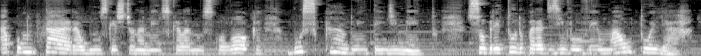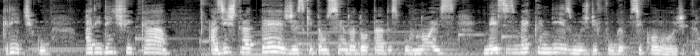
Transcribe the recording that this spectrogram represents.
apontar alguns questionamentos que ela nos coloca, buscando entendimento, sobretudo para desenvolver um auto-olhar crítico para identificar as estratégias que estão sendo adotadas por nós nesses mecanismos de fuga psicológica.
